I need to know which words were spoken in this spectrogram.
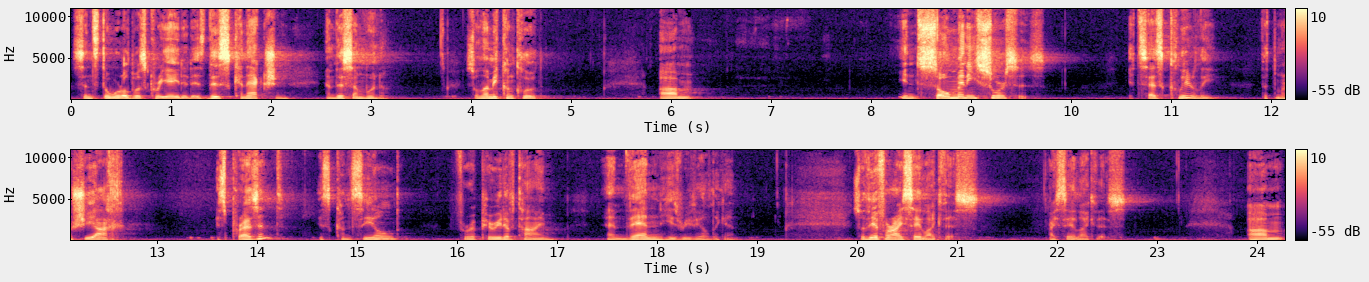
since the world was created is this connection and this Emunah. So let me conclude. Um, in so many sources, it says clearly that Mashiach is present, is concealed for a period of time, and then he's revealed again. So therefore, I say like this. I say like this. Um,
